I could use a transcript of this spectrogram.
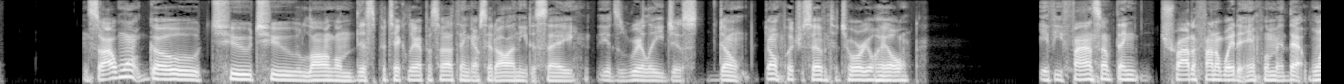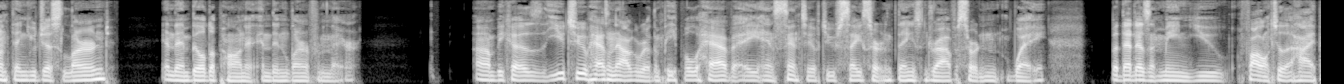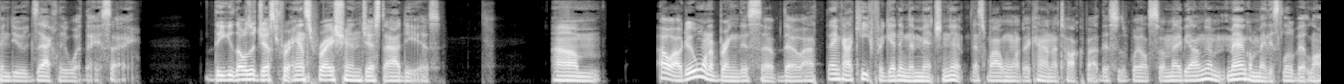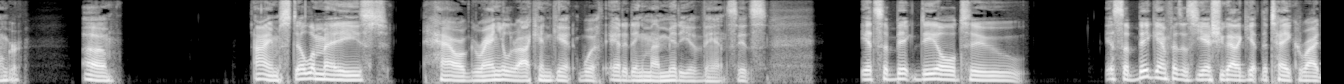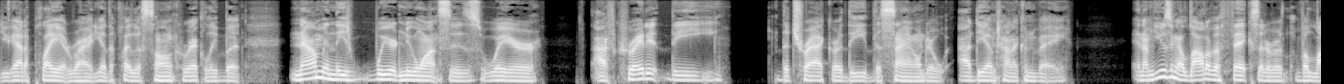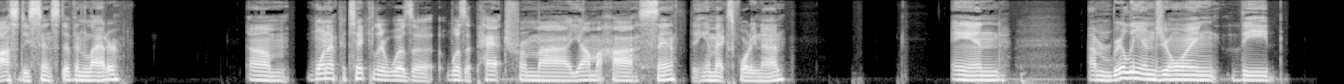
and so I won't go too too long on this particular episode. I think I've said all I need to say. It's really just don't don't put yourself in tutorial hell. If you find something, try to find a way to implement that one thing you just learned and then build upon it and then learn from there um, because YouTube has an algorithm. People have a incentive to say certain things and drive a certain way, but that doesn't mean you fall into the hype and do exactly what they say. The, those are just for inspiration, just ideas. Um, oh, I do want to bring this up though. I think I keep forgetting to mention it. That's why I wanted to kind of talk about this as well. So maybe I'm gonna, maybe I'm gonna make this a little bit longer. Uh, I am still amazed how granular I can get with editing my MIDI events. It's it's a big deal to it's a big emphasis. Yes, you got to get the take right. You got to play it right. You got to play the song correctly. But now I'm in these weird nuances where I've created the the track or the the sound or idea I'm trying to convey, and I'm using a lot of effects that are velocity sensitive in ladder. Um, one in particular was a was a patch from my Yamaha synth, the MX49, and I'm really enjoying the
